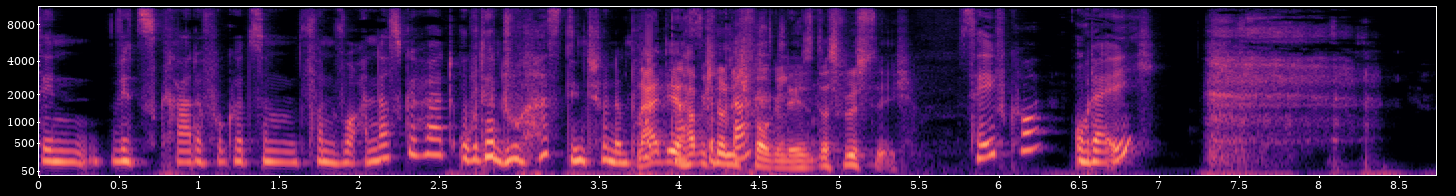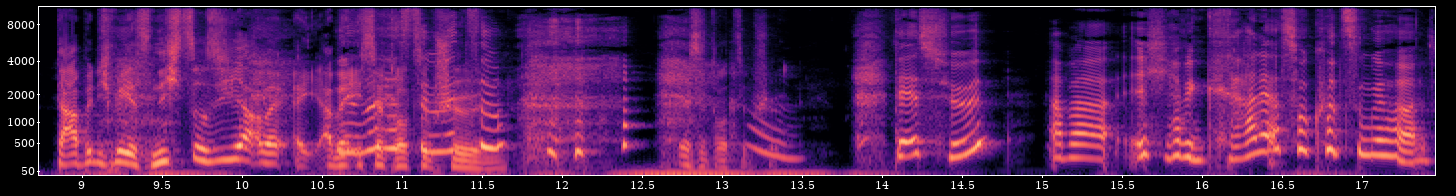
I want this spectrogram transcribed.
den Witz gerade vor kurzem von woanders gehört oder du hast ihn schon im Podcast Nein, den habe ich noch nicht vorgelesen, das wüsste ich. Safe Call? Oder ich? Da bin ich mir jetzt nicht so sicher, aber, aber er ist ja trotzdem schön. Er ist ja trotzdem schön. Der ist schön, aber ich habe ihn gerade erst vor kurzem gehört.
